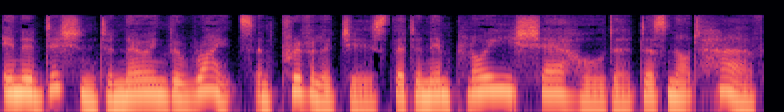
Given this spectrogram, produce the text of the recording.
In addition to knowing the rights and privileges that an employee shareholder does not have,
